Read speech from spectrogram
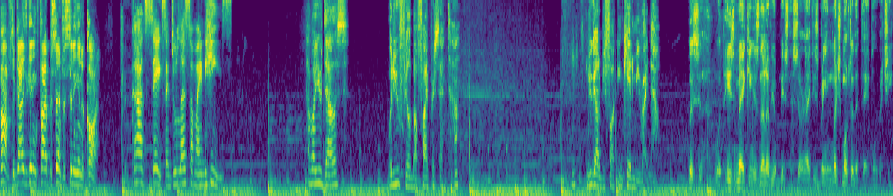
Pops, the guy's getting 5% for sitting in a car. For God's sakes, I do less on my knees. How about you, Dallas? What do you feel about 5%, huh? You- You gotta be fucking kidding me right now. Listen, what he's making is none of your business, all right? He's bringing much more to the table, Richie.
